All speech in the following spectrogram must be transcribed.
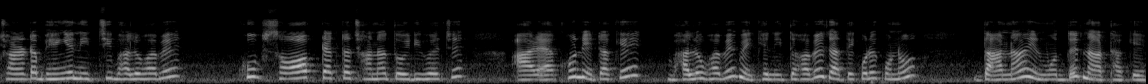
ছানাটা ভেঙে নিচ্ছি ভালোভাবে। খুব সফট একটা ছানা তৈরি হয়েছে। আর এখন এটাকে ভালোভাবে মেখে নিতে হবে যাতে করে কোনো দানা এর মধ্যে না থাকে।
